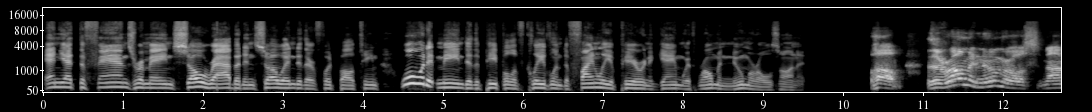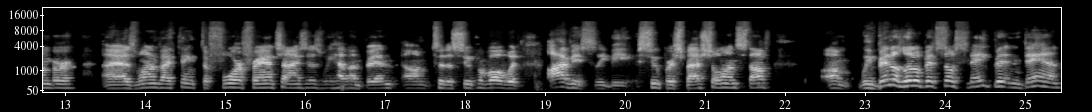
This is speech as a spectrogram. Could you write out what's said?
And yet the fans remain so rabid and so into their football team. What would it mean to the people of Cleveland to finally appear in a game with Roman numerals on it? Well, the Roman numerals number as one of I think the four franchises we haven't been um, to the Super Bowl would obviously be super special and stuff um, we've been a little bit so snake bitten, Dan,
